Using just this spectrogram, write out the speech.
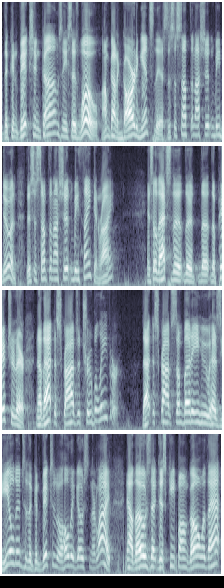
the conviction comes, and he says, Whoa, I've got to guard against this. This is something I shouldn't be doing. This is something I shouldn't be thinking, right? And so that's the, the, the, the picture there. Now, that describes a true believer. That describes somebody who has yielded to the conviction of the Holy Ghost in their life. Now, those that just keep on going with that,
